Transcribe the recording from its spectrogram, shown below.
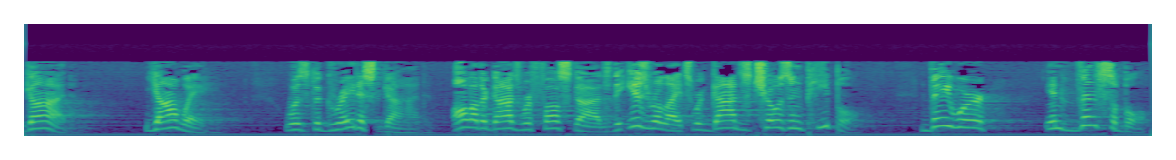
God, Yahweh, was the greatest God. All other gods were false gods. The Israelites were God's chosen people. They were invincible.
